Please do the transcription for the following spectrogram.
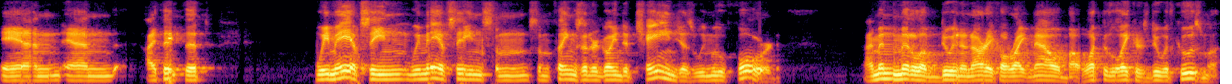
and and I think that we may have seen we may have seen some some things that are going to change as we move forward. I'm in the middle of doing an article right now about what do the Lakers do with Kuzma,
